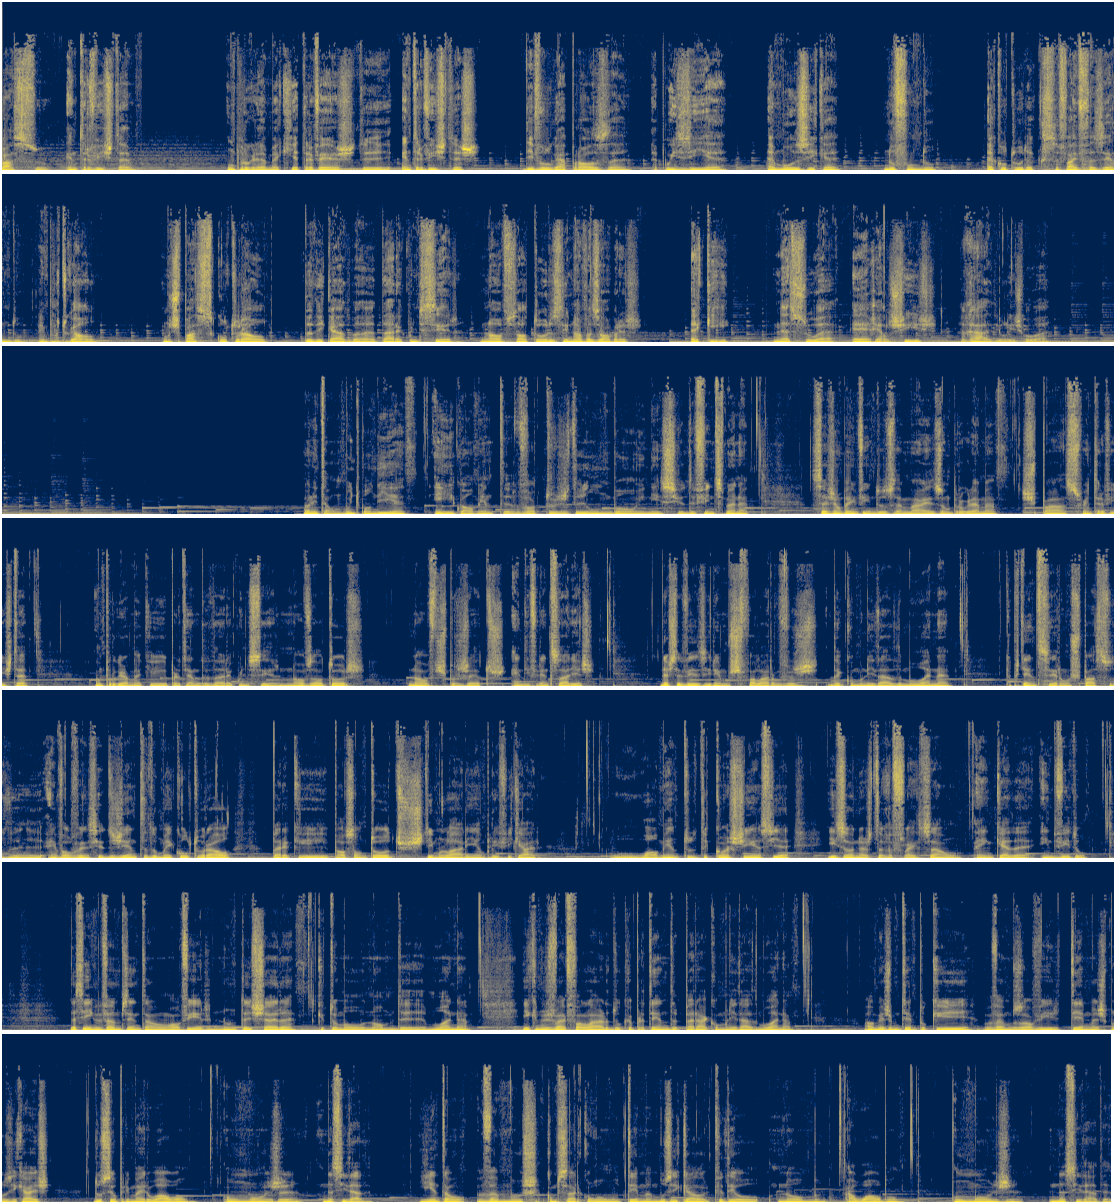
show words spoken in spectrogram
Espaço Entrevista. Um programa que, através de entrevistas, divulga a prosa, a poesia, a música, no fundo, a cultura que se vai fazendo em Portugal. Um espaço cultural dedicado a dar a conhecer novos autores e novas obras, aqui na sua RLX Rádio Lisboa. Ora então, muito bom dia e igualmente votos de um bom início de fim de semana. Sejam bem-vindos a mais um programa Espaço Entrevista, um programa que pretende dar a conhecer novos autores, novos projetos em diferentes áreas. Desta vez iremos falar-vos da comunidade Moana, que pretende ser um espaço de envolvência de gente do meio cultural para que possam todos estimular e amplificar o aumento de consciência e zonas de reflexão em cada indivíduo. Assim, vamos então ouvir Nuno Teixeira, que tomou o nome de Moana e que nos vai falar do que pretende para a comunidade Moana. Ao mesmo tempo que vamos ouvir temas musicais do seu primeiro álbum, Um Monge na Cidade. E então vamos começar com o tema musical que deu nome ao álbum Um Monge na Cidade.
